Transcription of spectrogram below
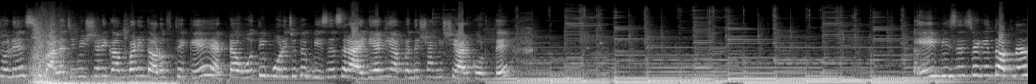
চলে এসেছি বালাজি মিশনারি কোম্পানি তরফ থেকে একটা অতি পরিচিত বিজনেসের আইডিয়া নিয়ে আপনাদের সঙ্গে শেয়ার করতে। এই বিজনেসটা কিন্তু আপনারা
